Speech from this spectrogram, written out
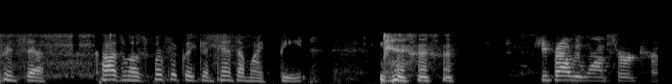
Princess. Cosmo's perfectly content on my feet. She probably wants her turn.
